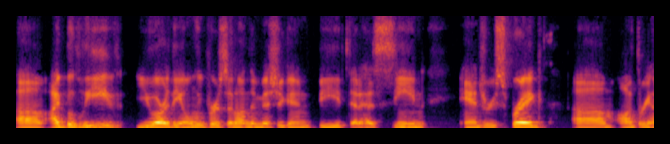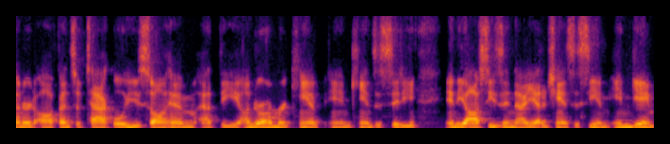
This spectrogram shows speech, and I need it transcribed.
Um, I believe you are the only person on the Michigan beat that has seen Andrew Sprague um, on 300 offensive tackle. You saw him at the Under Armour camp in Kansas City in the offseason. Now you had a chance to see him in game.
